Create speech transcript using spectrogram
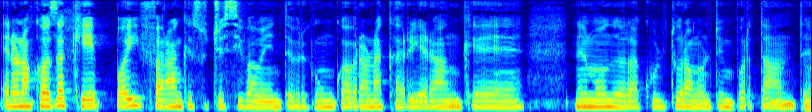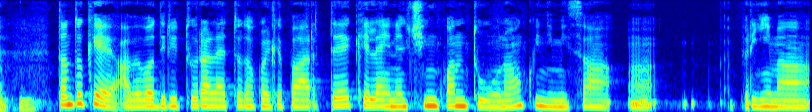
era una cosa che poi farà anche successivamente, perché comunque avrà una carriera anche nel mondo della cultura molto importante. Tanto che avevo addirittura letto da qualche parte che lei nel 51, quindi mi sa eh, prima,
